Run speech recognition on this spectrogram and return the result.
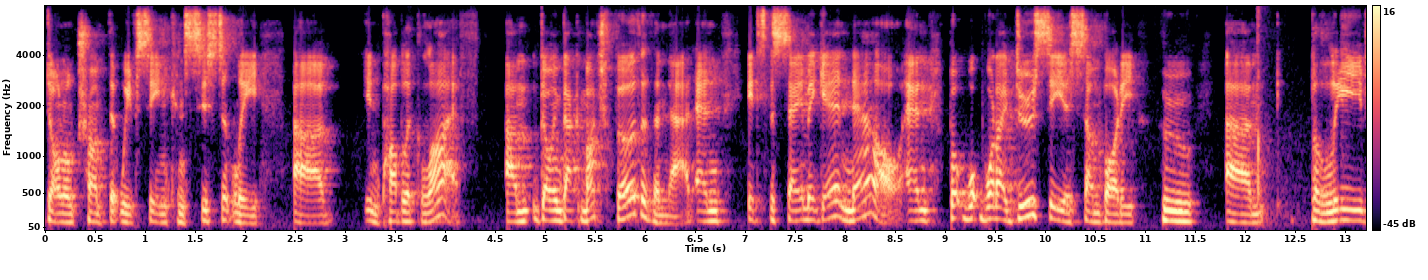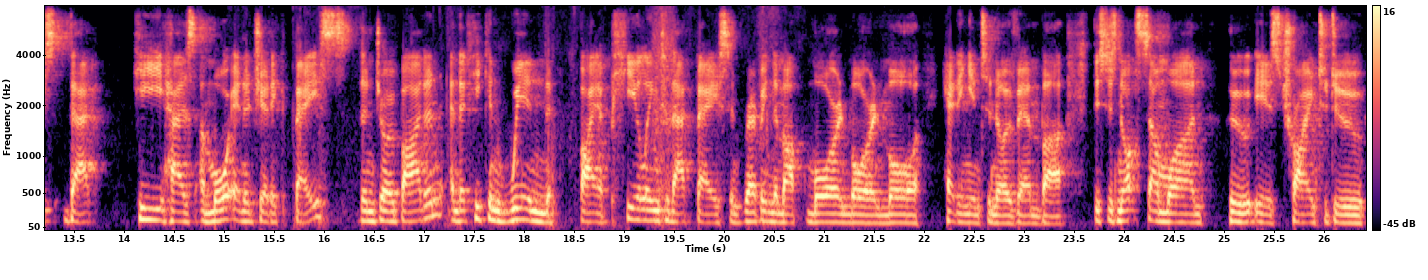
Donald Trump that we've seen consistently uh, in public life. Um, going back much further than that, and it's the same again now. And but w- what I do see is somebody who um, believes that he has a more energetic base than Joe Biden, and that he can win by appealing to that base and revving them up more and more and more heading into November. This is not someone who is trying to do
